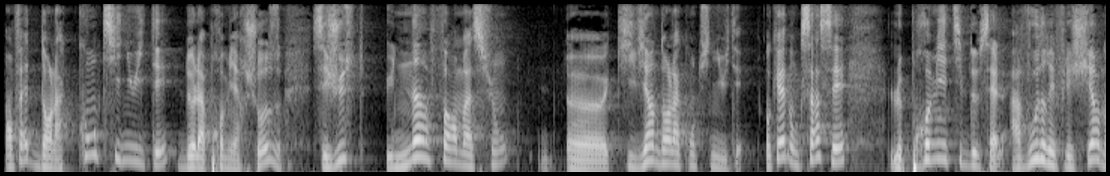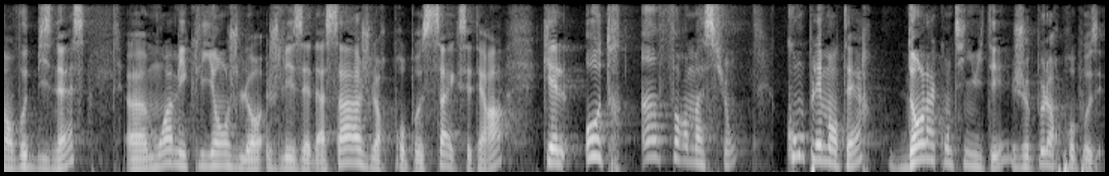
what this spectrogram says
en fait dans la continuité de la première chose. C'est juste une information euh, qui vient dans la continuité. Ok, donc ça c'est le premier type de sell. À vous de réfléchir dans votre business. Euh, moi, mes clients, je, je, les aide à ça, je leur propose ça, etc. Quelle autre information complémentaire dans la continuité je peux leur proposer?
